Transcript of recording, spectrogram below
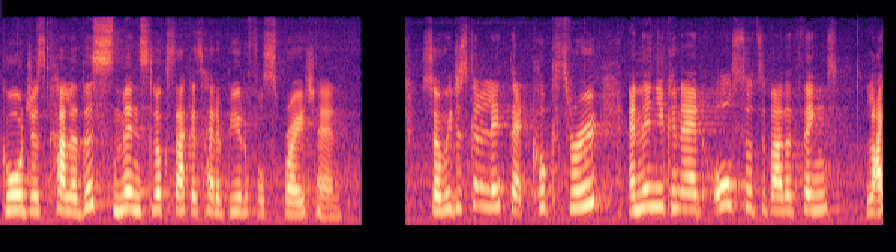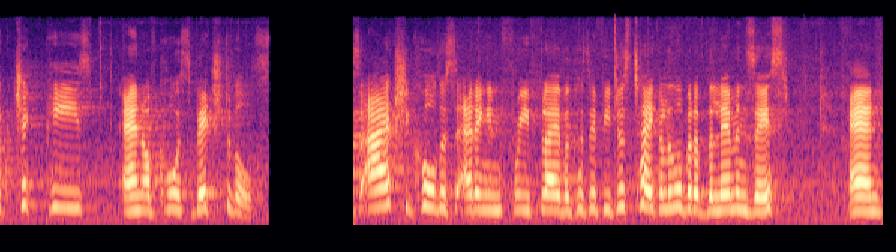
gorgeous color. This mince looks like it's had a beautiful spray tan. So we're just going to let that cook through and then you can add all sorts of other things like chickpeas and of course vegetables. I actually call this adding in free flavor because if you just take a little bit of the lemon zest and,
